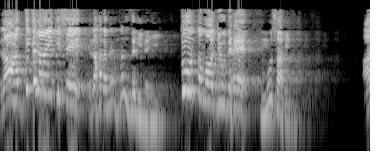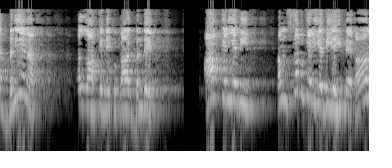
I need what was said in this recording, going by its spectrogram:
راہ دکھلائیں کسے، راہ رب منزل ہی نہیں۔ دور تو موجود ہے موسا ہی آج بنیے نا، اللہ کے نیکوکار بندے، آپ کے لیے بھی ہم سب کے لیے بھی یہی پیغام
